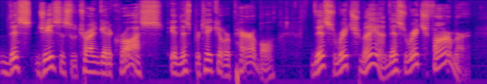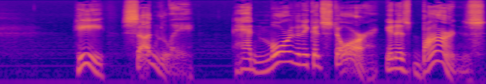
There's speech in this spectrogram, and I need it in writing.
This Jesus was trying to get across in this particular parable. This rich man, this rich farmer, he suddenly had more than he could store in his barns.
